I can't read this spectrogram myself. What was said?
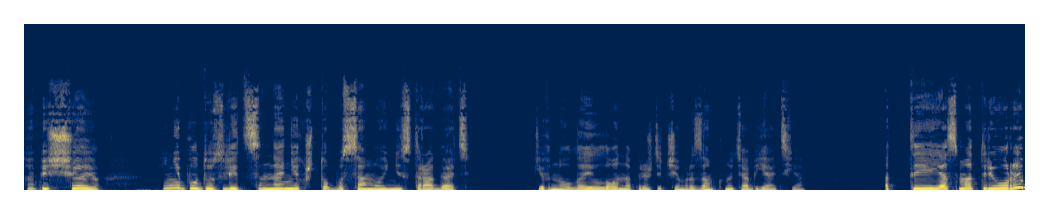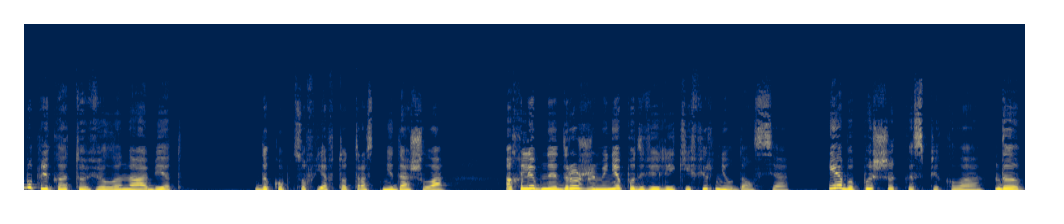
обещаю, не буду злиться на них, чтобы самой не страдать, кивнула Илона, прежде чем разомкнуть объятия. А ты, я смотрю, рыбу приготовила на обед. До купцов я в тот раз не дошла, а хлебные дрожжи меня подвели, кефир не удался. Я бы пышек испекла. Да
